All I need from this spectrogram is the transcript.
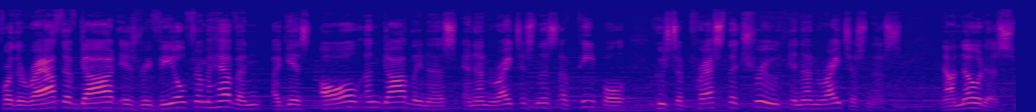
For the wrath of God is revealed from heaven against all ungodliness and unrighteousness of people who suppress the truth in unrighteousness. Now, notice,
